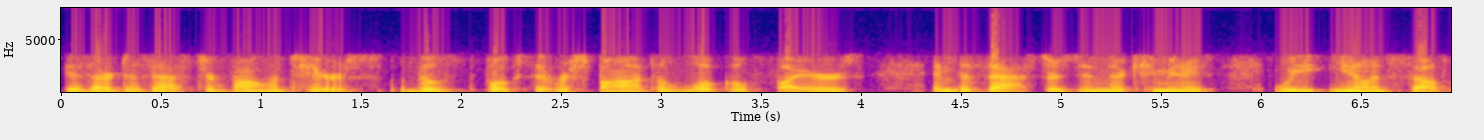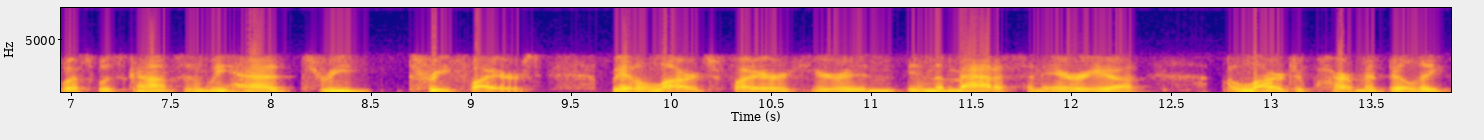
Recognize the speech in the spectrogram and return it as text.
is our disaster volunteers, those folks that respond to local fires and disasters in their communities. We, you know, in southwest Wisconsin, we had three three fires. We had a large fire here in, in the Madison area, a large apartment building,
